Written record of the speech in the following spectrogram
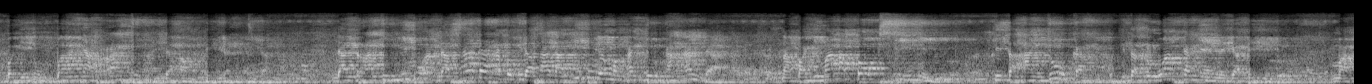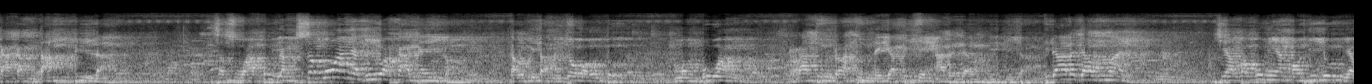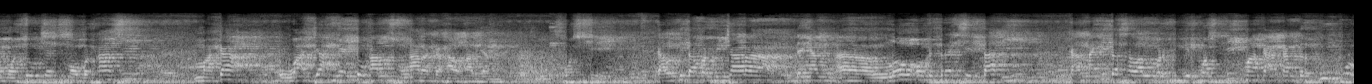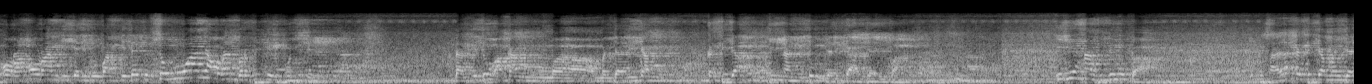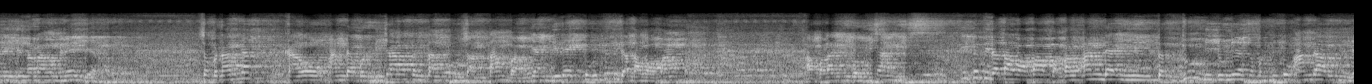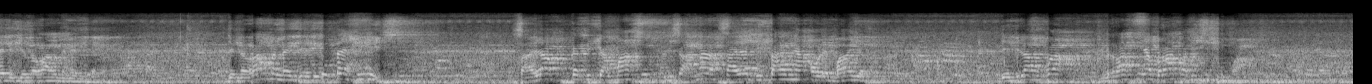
Begitu banyak racun di dalam pikiran kita. Dan racun itu anda sadar atau tidak sadar itu yang menghancurkan anda. Nah bagaimana toksin ini kita hancurkan kita keluarkan yang negatif itu maka akan tampillah sesuatu yang semuanya di luar keajaiban kalau kita mencoba untuk membuang racun-racun negatif yang ada dalam diri kita tidak ada jalan lain siapa pun yang mau hidup, yang mau sukses, mau berhasil, maka wajahnya itu harus mengarah ke hal-hal yang positif. Kalau kita berbicara dengan uh, law of attraction tadi, karena kita selalu berpikir positif, maka akan terkumpul orang-orang di kehidupan kita itu semuanya orang berpikir positif. Dan itu akan menjadikan ketidakmungkinan itu menjadi keajaiban. Ini harus diubah. Saya ketika menjadi general manager sebenarnya kalau anda berbicara tentang perusahaan tambang yang direktur itu tidak tahu apa-apa. Apalagi komisaris itu tidak tahu apa-apa. Kalau anda ingin terjun di dunia seperti itu anda harus menjadi general manager. General manager itu teknis. Saya ketika masuk di sana saya ditanya oleh buyer. Dia bilang pak draftnya berapa di situ pak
